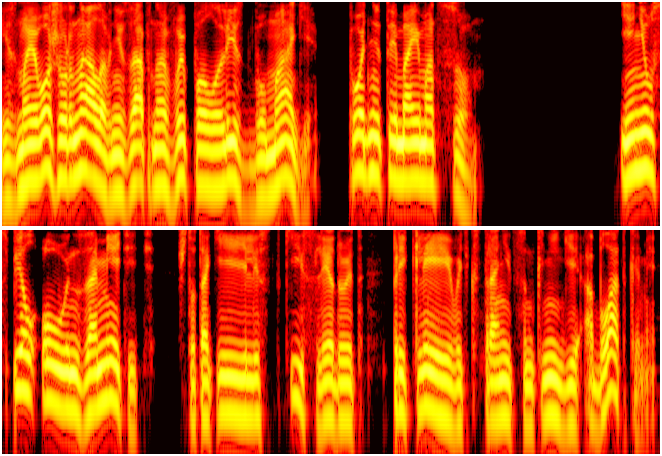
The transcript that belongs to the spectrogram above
Из моего журнала внезапно выпал лист бумаги, поднятый моим отцом. И не успел Оуэн заметить, что такие листки следует приклеивать к страницам книги обладками,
